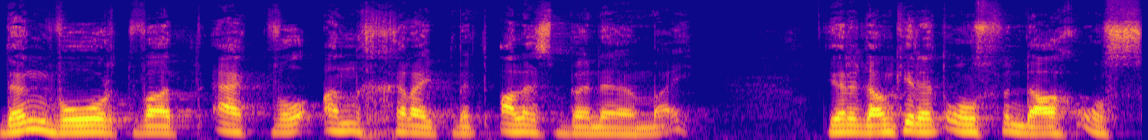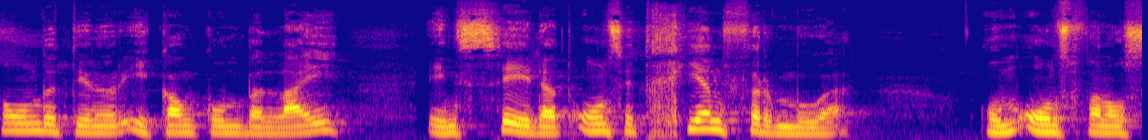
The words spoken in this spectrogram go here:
ding word wat ek wil aangryp met alles binne in my. Here, dankie dat ons vandag ons sonde teenoor U kan kom bely en sê dat ons het geen vermoë om ons van ons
